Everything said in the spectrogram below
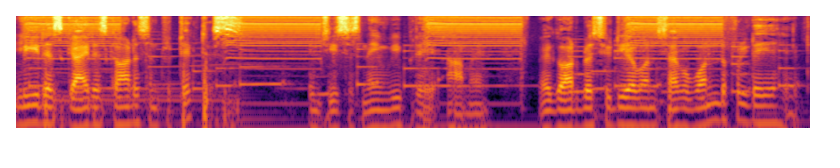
lead us, guide us, guard us, and protect us. In Jesus' name we pray. Amen. May God bless you, dear ones. Have a wonderful day ahead.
